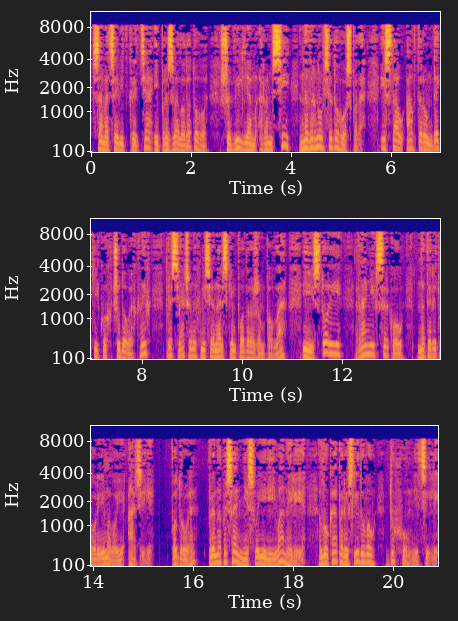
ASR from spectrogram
саме це відкриття і призвело до того, що Вільям Рамсі навернувся до Господа і став автором декількох чудових книг, присвячених місіонерським подорожам Павла і історії ранніх церков на території Малої Азії. По-друге, при написанні своєї Євангелії Лука переслідував духовні цілі.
